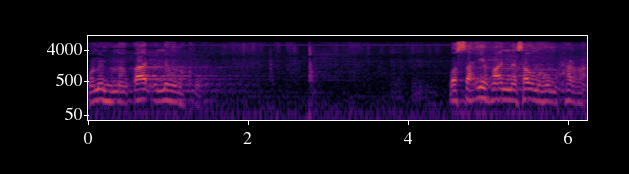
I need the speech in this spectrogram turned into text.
ومنهم من قال إنه مكروه. والصحيح أن صومه محرم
